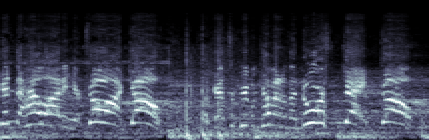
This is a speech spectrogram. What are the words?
Get the hell out of here! Go on, go! I've got some people coming on the north gate! Go!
